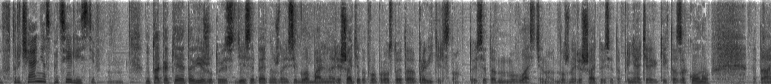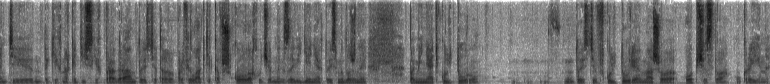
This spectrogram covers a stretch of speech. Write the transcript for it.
втручання спеціалістів. Ну, так как я это вижу, то есть здесь опять нужно, если глобально решать этот вопрос, то это правительство. То есть это власти должны решать, то есть это принятие каких-то законов, это анти таких наркотических программ, то есть это профилактика в школах, учебных заведениях. То есть мы должны поменять культуру то есть в культуре нашего общества Украины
